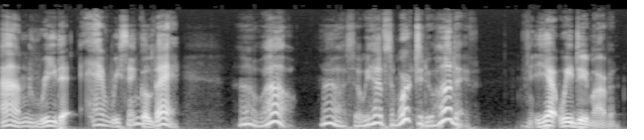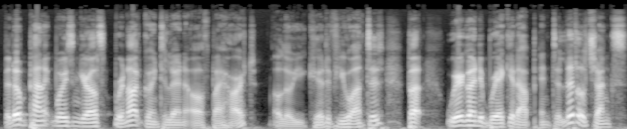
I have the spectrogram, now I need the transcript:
and read it every single day. Oh, wow. Yeah, so we have some work to do, huh, Dave? Yeah, we do, Marvin. But don't panic, boys and girls. We're not going to learn it off by heart, although you could if you wanted. But we're going to break it up into little chunks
